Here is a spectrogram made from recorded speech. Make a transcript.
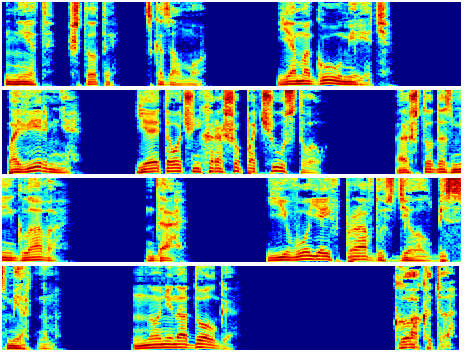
«Нет, что ты», — сказал Мо. «Я могу умереть. Поверь мне, я это очень хорошо почувствовал. А что до Змееглава? Да, его я и вправду сделал бессмертным. Но ненадолго». «Как это?»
